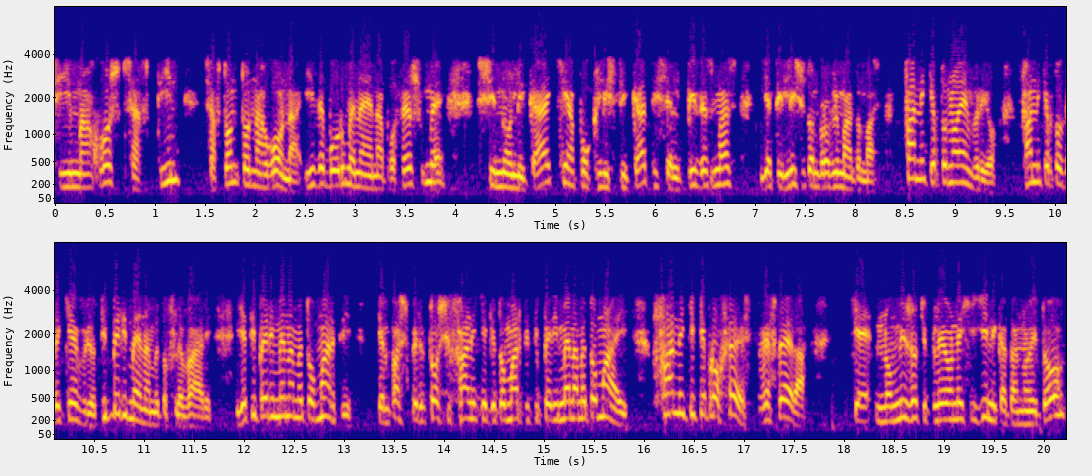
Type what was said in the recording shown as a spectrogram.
σύμμαχος σε, αυτήν, σε αυτόν τον αγώνα ή δεν μπορούμε να εναποθέσουμε συνολικά και αποκλειστικά τις ελπίδες μας για τη λύση των προβλημάτων μας. Φάνηκε από τον Νοέμβριο, φάνηκε από τον Δεκέμβριο, τι περιμέναμε το Φλεβάρι, γιατί περιμέναμε το Μάρτι και εν πάση περιπτώσει φάνηκε και το Μάρτι τι περιμέναμε το Μάη, φάνηκε και προχθές, τη Δευτέρα. Και νομίζω ότι πλέον έχει γίνει κατανοητό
